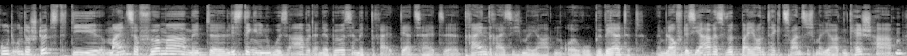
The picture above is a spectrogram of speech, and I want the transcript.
gut unterstützt. Die Mainzer Firma mit äh, Listing in den USA wird an der Börse mit drei, derzeit äh, 33 Milliarden Euro bewertet. Im Laufe des Jahres wird BioNTech 20 Milliarden Cash haben,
